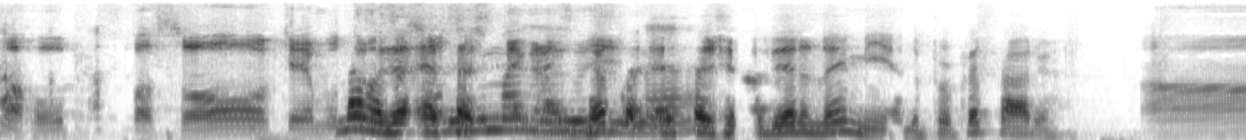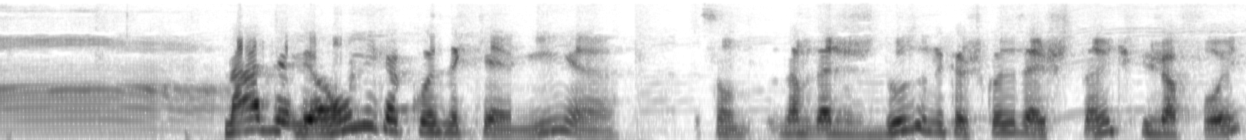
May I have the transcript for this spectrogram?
uma roupa só, que é mudança Não, mas essa, na- essa, né? essa geladeira não é minha, é do proprietário. Ah. Nada, a única coisa que é minha são, na verdade, as duas únicas coisas é a estante, que já foi,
